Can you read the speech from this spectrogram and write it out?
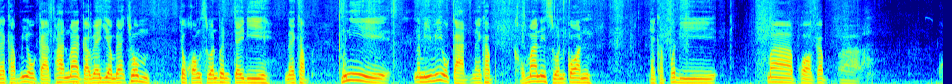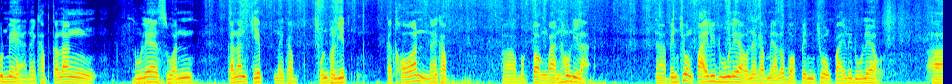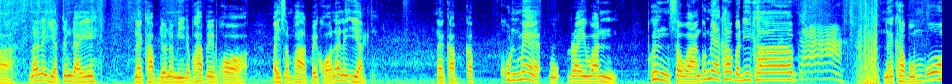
นะครับมีโอกาสผ่านมากกับแวะเยี่ยมแวะชมเจ้าของสวนเพิ่นใจดีนะครับมื้อนี้นมีมีโอกาสนะครับ เขามาในสวนก่อนนะครับพอดีมาพอกับคุณแม่นะครับกำลังดูแลสวนกำลังเก็บนะครับ ผลผลิตกระท้อนนะครับ บักต้องบ้านเฮานี่แหละนะเป็นช่วงปลายฤดูแล้วนะครับแม่เราบอกเป็นช่วงปลายฤดูแล้วอ่ารายละเอียดจังใดนะครับ เดี๋ยวนามีจะพาไปพ่อไปสัมภาษณ์ไปขอรายละเอียดนะครับกับคุณแม่อุไรวันพึ่งสว่างคุณแม่ครับสวัสดีครับจ้านะครับผมโอ้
